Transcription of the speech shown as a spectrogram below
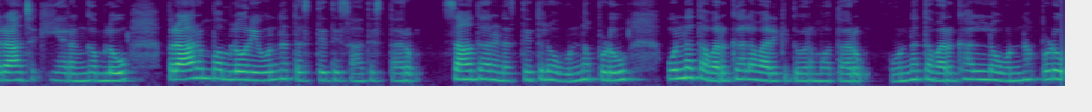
రాజకీయ రంగంలో ప్రారంభంలోని ఉన్నత స్థితి సాధిస్తారు. సాధారణ స్థితిలో ఉన్నప్పుడు ఉన్నత వర్గాల వారికి దూరమవుతారు. ఉన్నత వర్గాల్లో ఉన్నప్పుడు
